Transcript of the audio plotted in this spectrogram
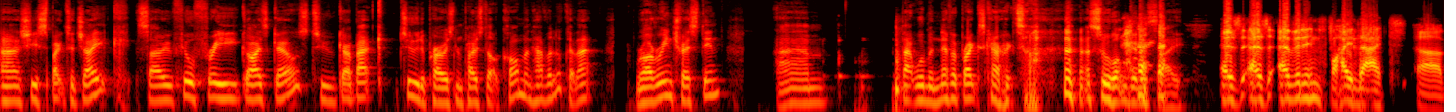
uh, she spoke to Jake. So feel free, guys, girls, to go back to the ProWrestlingPost.com and have a look at that. Rather interesting. Um, that woman never breaks character. That's all I'm going to say. as as evident by that uh,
